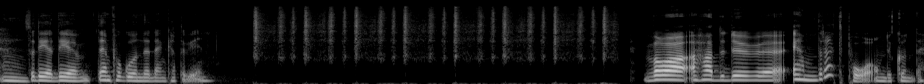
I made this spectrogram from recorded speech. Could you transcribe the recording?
Mm. Så det, det, den får gå under den kategorin. Vad hade du ändrat på om du kunde?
